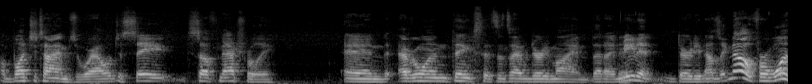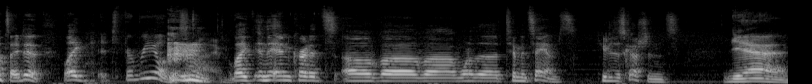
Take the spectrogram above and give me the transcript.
a bunch of times where I will just say stuff naturally. And everyone thinks that since I have a dirty mind that I mean it dirty. And I was like, no, for once I didn't. Like, It's for real this time. like in the end credits of, of uh, one of the Tim and Sam's heated discussions. yeah,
